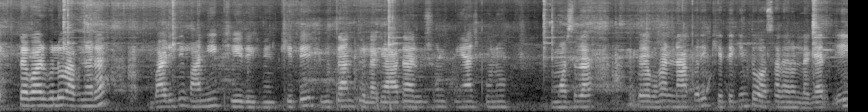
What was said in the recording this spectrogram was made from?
একটা বার হলেও আপনারা বাড়িতে বানিয়ে খেয়ে দেখবেন। খেতে দুর্দান্ত লাগে। আদা, রসুন, পেঁয়াজ, কোনো মশলা ব্যবহার না করে খেতে কিন্তু অসাধারণ লাগে। আর এই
